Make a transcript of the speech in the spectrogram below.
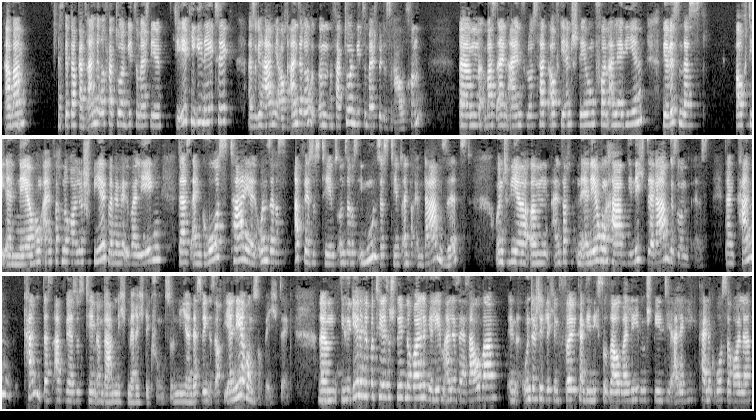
Aber mhm. es gibt auch ganz andere Faktoren, wie zum Beispiel die Epigenetik. Also wir haben ja auch andere ähm, Faktoren, wie zum Beispiel das Rauchen ähm, was einen Einfluss hat auf die Entstehung von Allergien. Wir wissen, dass auch die Ernährung einfach eine Rolle spielt, weil wenn wir überlegen, dass ein Großteil unseres Abwehrsystems, unseres Immunsystems einfach im Darm sitzt und wir ähm, einfach eine Ernährung haben, die nicht sehr darmgesund ist, dann kann, kann das Abwehrsystem im Darm nicht mehr richtig funktionieren. Deswegen ist auch die Ernährung so wichtig. Mhm. Ähm, die Hygienehypothese spielt eine Rolle. Wir leben alle sehr sauber. In unterschiedlichen Völkern, die nicht so sauber leben, spielt die Allergie keine große Rolle.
